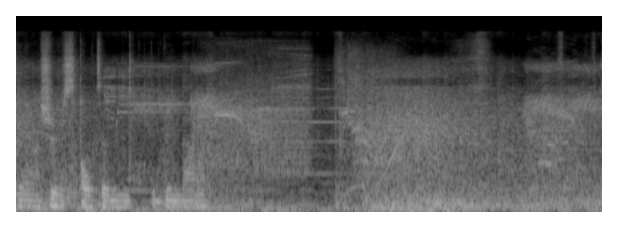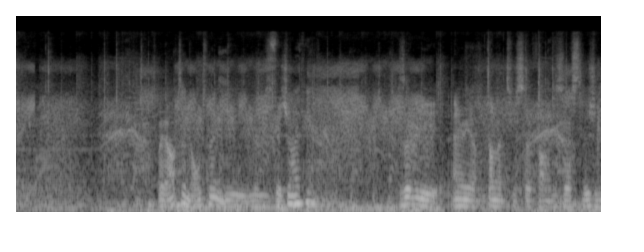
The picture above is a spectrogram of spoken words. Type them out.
Damn, I should just altered the beam battle. Wait, after an ultimate, you lose vision, I think? Because every enemy I've done it to so far has lost vision.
